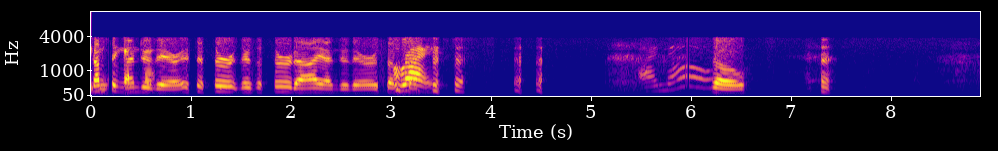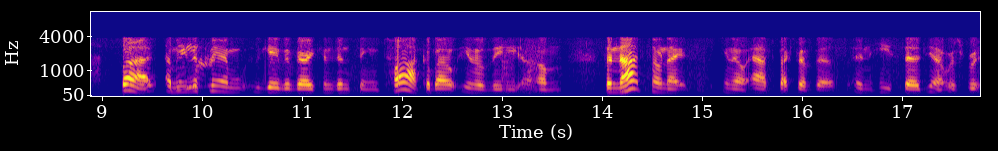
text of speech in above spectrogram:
something under there. It's a third. There's a third eye under there or something. Right. I know. so, but I mean, this man gave a very convincing talk about you know the um the not so nice you know aspect of this, and he said you know it was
